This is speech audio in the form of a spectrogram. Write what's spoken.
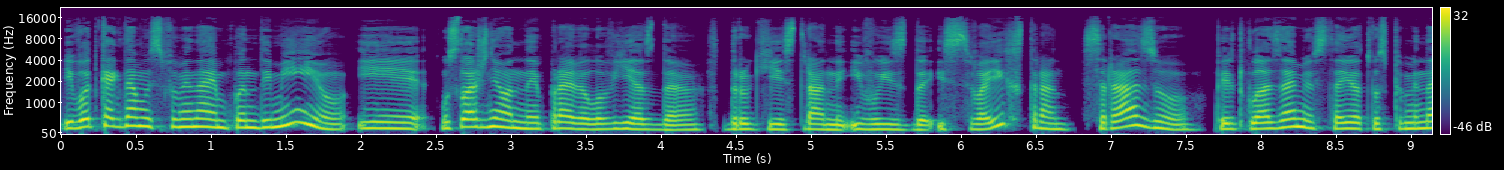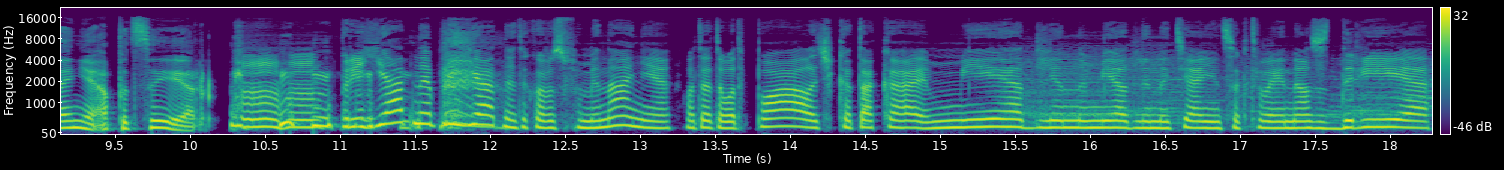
И вот когда мы вспоминаем пандемию и усложненные правила въезда в другие страны и выезда из своих стран, сразу перед глазами встает воспоминание о ПЦР. Приятное, приятное такое воспоминание. Вот эта вот палочка такая медленно-медленно тянется к твоей ноздре,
